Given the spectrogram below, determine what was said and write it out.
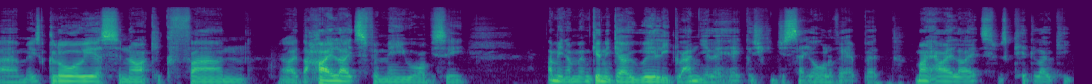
Um, it was glorious, anarchic fun. Like the highlights for me were obviously. I mean, I'm, I'm going to go really granular here because you can just say all of it. But my highlights was Kid Loki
